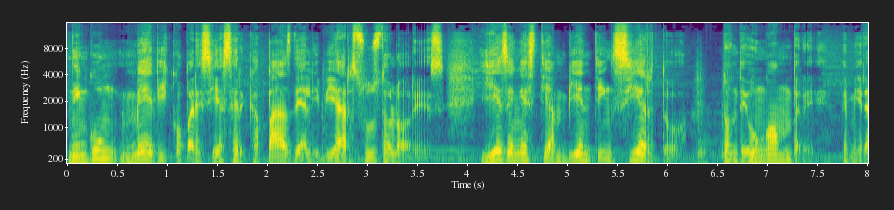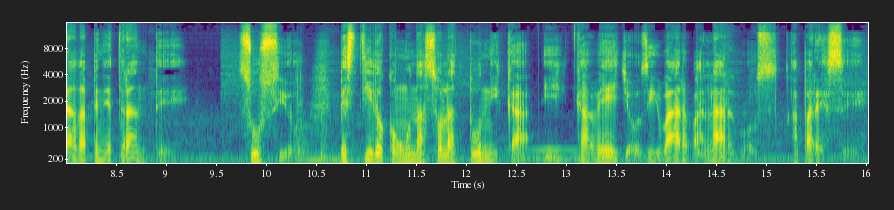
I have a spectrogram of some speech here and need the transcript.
Ningún médico parecía ser capaz de aliviar sus dolores, y es en este ambiente incierto donde un hombre de mirada penetrante, sucio, vestido con una sola túnica y cabellos y barba largos, aparece.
